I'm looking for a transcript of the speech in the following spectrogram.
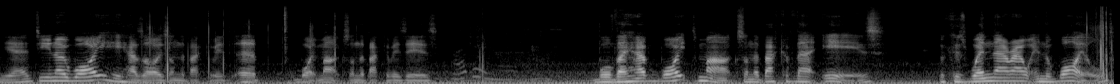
Yeah. Do you know why he has eyes on the back of his uh, white marks on the back of his ears? I don't know. Well, they have white marks on the back of their ears because when they're out in the wild,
